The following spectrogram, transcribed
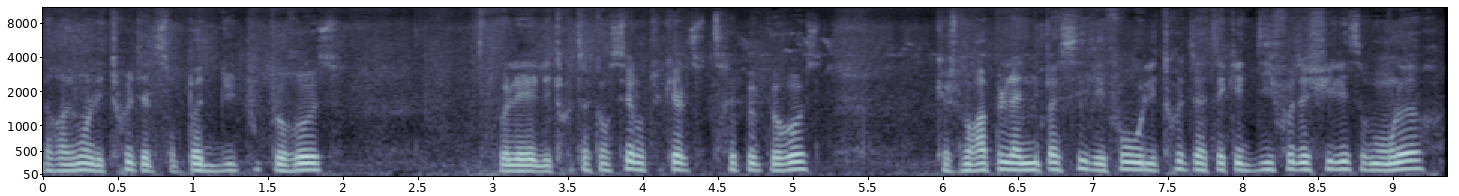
normalement, les truites, elles sont pas du tout peureuses. Les, truites arc-en-ciel, en tout cas, elles sont très peu peureuses. Que je me rappelle l'année passée, les fois où les truites attaquaient 10 fois d'affilée sur mon leurre.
